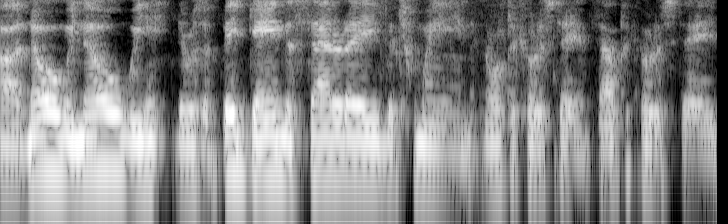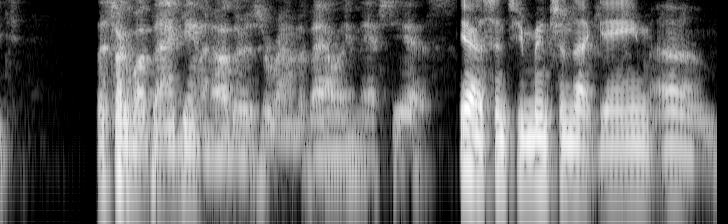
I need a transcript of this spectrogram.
uh, Noah, we know we there was a big game this Saturday between North Dakota State and South Dakota State. Let's talk about that game and others around the valley in the FCS. Yeah, since you mentioned that game, um,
